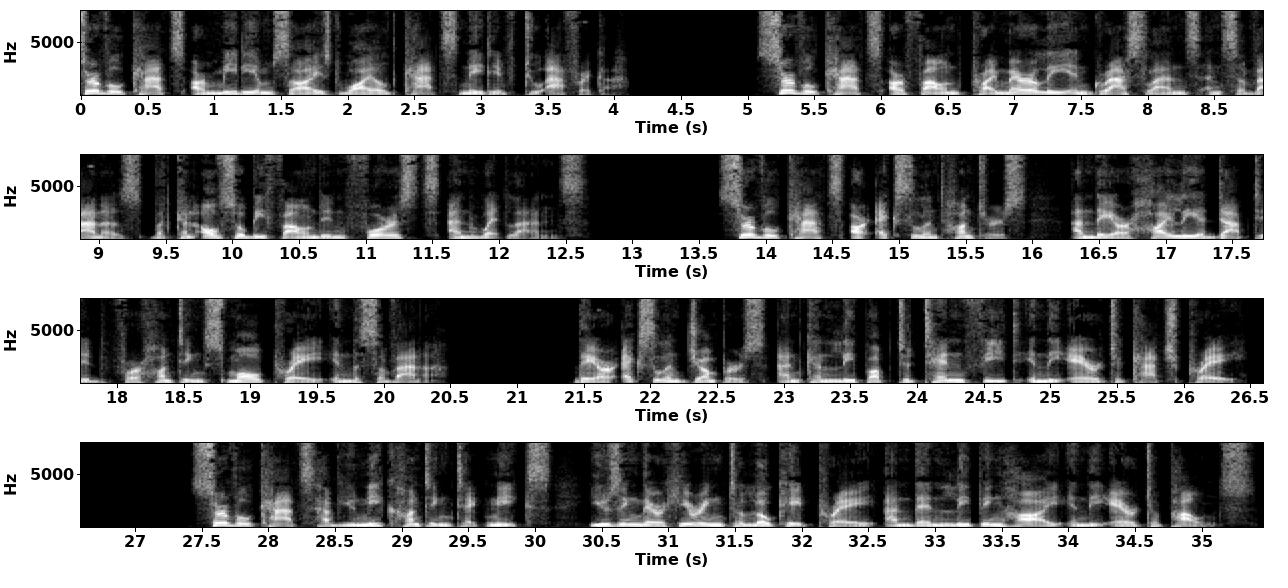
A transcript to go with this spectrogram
Serval cats are medium-sized wild cats native to Africa. Serval cats are found primarily in grasslands and savannas but can also be found in forests and wetlands. Serval cats are excellent hunters, and they are highly adapted for hunting small prey in the savanna. They are excellent jumpers and can leap up to 10 feet in the air to catch prey. Serval cats have unique hunting techniques, using their hearing to locate prey and then leaping high in the air to pounce.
